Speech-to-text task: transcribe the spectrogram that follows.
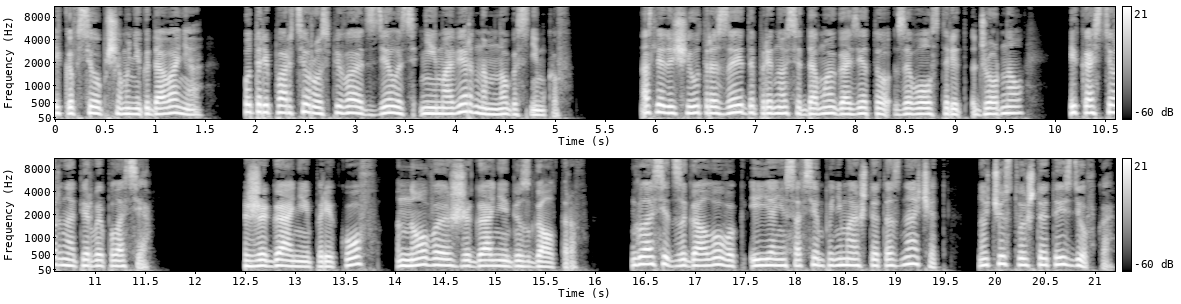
И ко всеобщему негодованию Фоторепортеры успевают сделать неимоверно много снимков. На следующее утро Зейда приносит домой газету «The Wall Street Journal» и костер на первой полосе. «Сжигание париков. Новое сжигание бюстгальтеров», — гласит заголовок, и я не совсем понимаю, что это значит, но чувствую, что это издевка.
